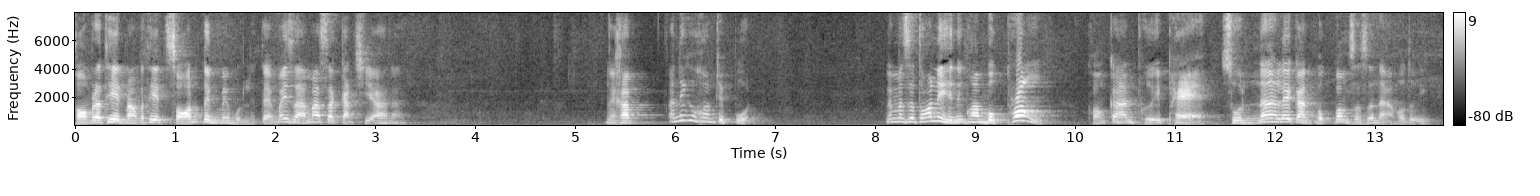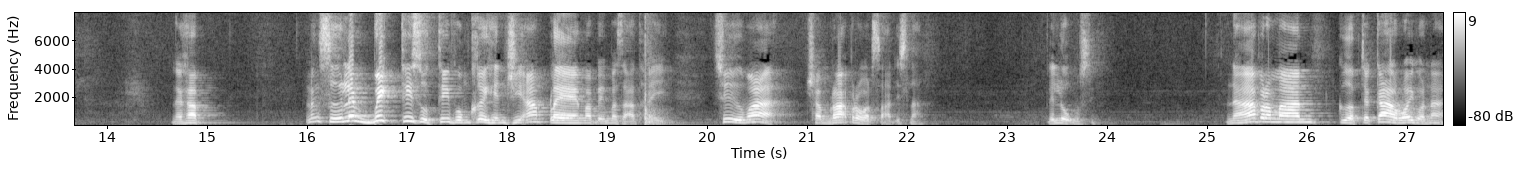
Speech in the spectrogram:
ของประเทศบางประเทศสอนเต็มไปหมดเลยแต่ไม่สามารถสกัดชีอะได้นะครับ อันนี้คือความเจ็บปวด และมันสะท้อนให้เห็นถึงความบกพร่องของการเผยแผ่สุนนะและการปกป้องศาสนาของตัวเองนะครับ หนังสือเล่มบิ๊กที่สุดที่ผมเคยเห็นชีอะแปลมาเป็นภาษาไทย ชื่อว่า ชำระประวัติศาสตร์อิสลามในโลกมุสลิมหนาประมาณเกือบจะ 900 กว่าหน้า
